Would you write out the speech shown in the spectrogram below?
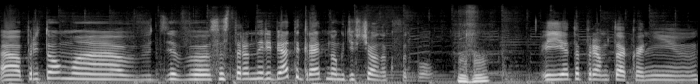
А, притом а, в в- со стороны ребят играет много девчонок в футбол. Мгм. И это прям так, они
